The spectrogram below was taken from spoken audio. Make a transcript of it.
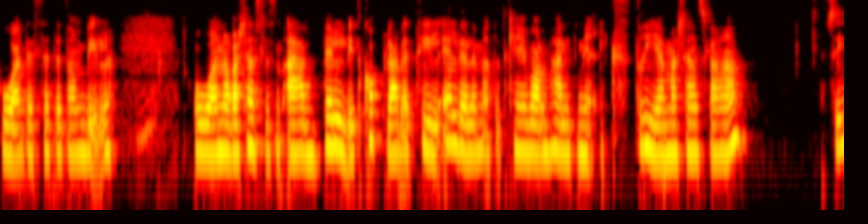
på det sättet de vill. Och några känslor som är väldigt kopplade till eldelementet kan ju vara de här lite mer extrema känslorna. Så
